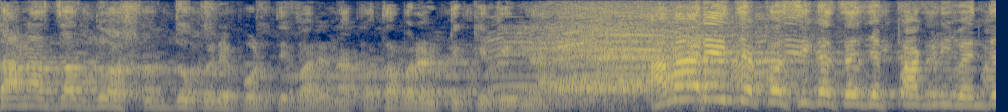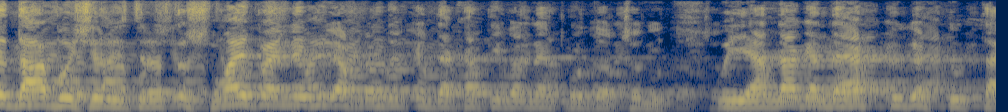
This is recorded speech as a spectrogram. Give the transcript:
জানাজার দোয়া শুদ্ধ করে পড়তে পারে না। কথা বলেন ঠিক ঠিক না? আমার এই যে কচি কাছে যে পাগড়ি বাঁধতে দা বসে রয়েছিল তো সময় পাইনি বলে আপনাদেরকে দেখাতে পারে না, প্রদর্শনী। ওই এদা গেদা এক টুক টুক, তা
